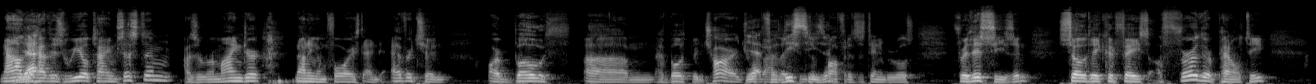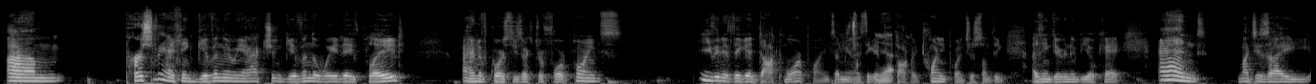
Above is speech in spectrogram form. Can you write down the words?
Now they have this real-time system. As a reminder, Nottingham Forest and Everton are both um, have both been charged Yeah, with for this violations of profit and sustainability rules for this season, so they could face a further penalty. Um, personally, I think given the reaction, given the way they've played, and of course these extra four points, even if they get docked more points, I mean, unless they get Yeah. docked like 20 points or something, I think they're going to be okay. And much as I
